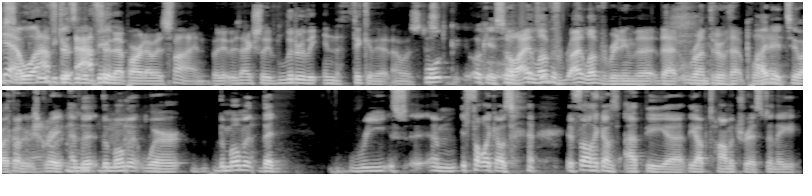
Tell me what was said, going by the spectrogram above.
yeah well after because it had after been- that part I was fine but it was actually literally in the thick of it I was just Well, okay, so So I it was in loved the- I loved reading the that run through of that play. I did too. I thought it was great, it. and the the moment where the moment that re um, it felt like I was it felt like I was at the uh, the optometrist and they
